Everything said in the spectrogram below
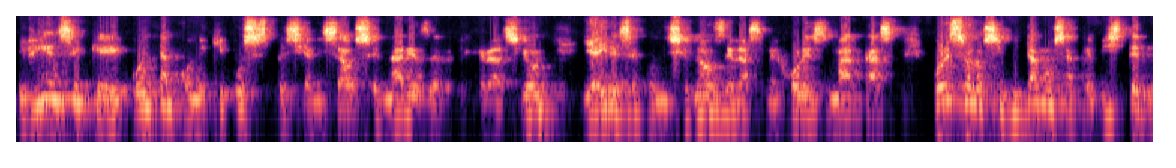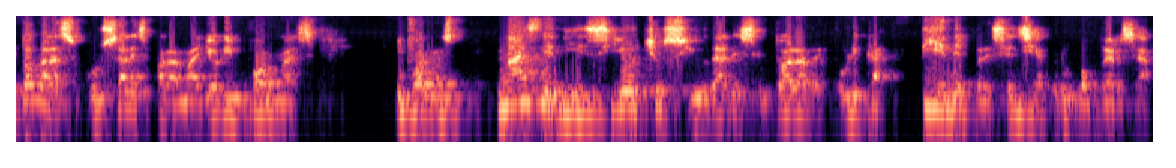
Y fíjense que cuentan con equipos especializados en áreas de refrigeración y aires acondicionados de las mejores marcas. Por eso los invitamos a que visiten todas las sucursales para mayor informes. Informes, más de 18 ciudades en toda la República tiene presencia Grupo Persa.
